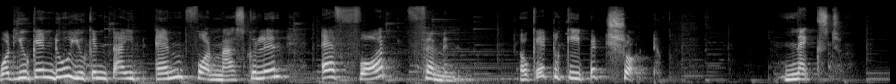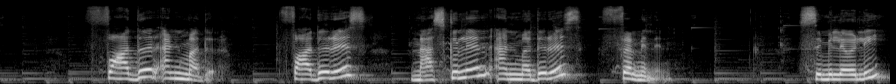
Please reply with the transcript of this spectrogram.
What you can do, you can type M for masculine, F for feminine. Okay, to keep it short. Next, father and mother. Father is masculine and mother is feminine. Similarly,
